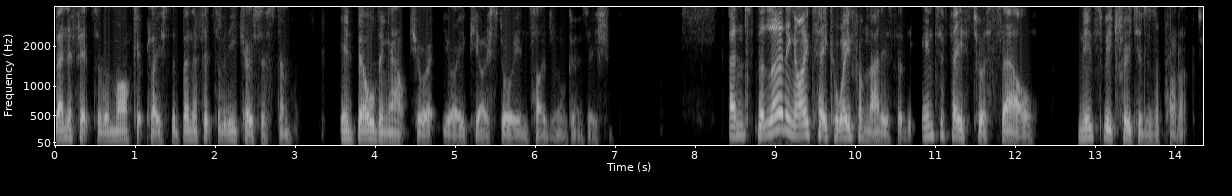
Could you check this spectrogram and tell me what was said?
benefits of a marketplace, the benefits of an ecosystem in building out your, your API story inside an organization. And the learning I take away from that is that the interface to a cell needs to be treated as a product.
